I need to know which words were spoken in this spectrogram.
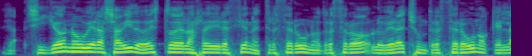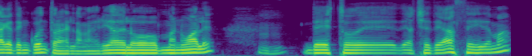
O sea, si yo no hubiera sabido esto de las redirecciones 301 302, lo hubiera hecho un 301, que es la que te encuentras en la mayoría de los manuales de esto de, de HTAC y demás,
